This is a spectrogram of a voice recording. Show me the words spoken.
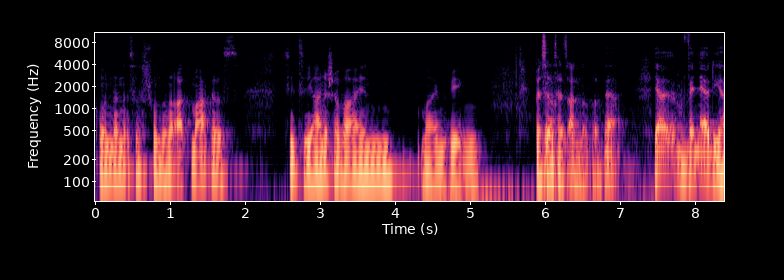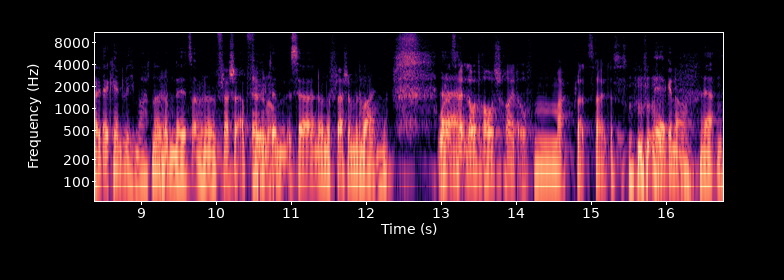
und dann ist das schon so eine Art Marke, das sizilianischer Wein meinetwegen besser ja. ist als andere. Ja. Ja, wenn er die halt erkenntlich macht, ne? Ja. Wenn er jetzt einfach nur eine Flasche abfüllt, ja, genau. dann ist ja nur eine Flasche mit genau. Wein. Ne? Oder äh, es halt laut rausschreit auf dem Marktplatz halt. Das ja, genau, ja.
